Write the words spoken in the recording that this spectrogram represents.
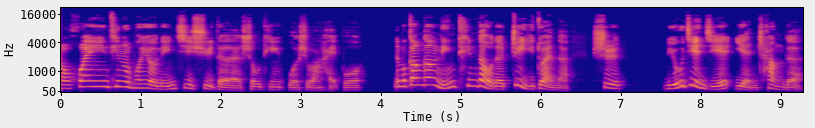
好，欢迎听众朋友您继续的收听，我是王海波。那么刚刚您听到的这一段呢，是刘建杰演唱的《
